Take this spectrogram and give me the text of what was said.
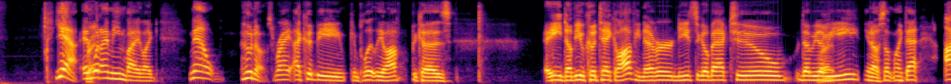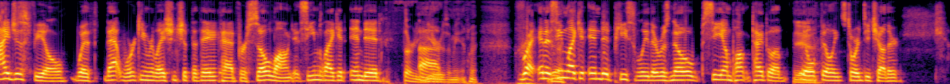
yeah, and Right. what I mean by like now, who knows, right? I could be completely off because AEW could take off. He never needs to go back to WWE, you know, something like that. I just feel with that working relationship that they've had for so long, it seemed like it ended Thirty Uh, years. I mean, Right, and it Yeah. seemed like it ended peacefully. There was no CM Punk type of Yeah. ill feelings towards each other.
